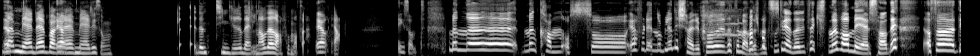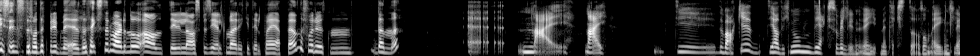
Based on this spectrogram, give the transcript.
det Ja. er mer det, bare Ja. mer liksom Den tyngre delen av det, da, på en måte. Ikke sant. Men, eh, men kan også Ja, for det, nå ble jeg nysgjerrig på dette management som skrev ned de tekstene. Hva mer sa de? Altså, De syntes det var deprimerende tekster. Var det noe annet de la spesielt merke til på EP-en, foruten denne? Nei. Nei. De, det var ikke De hadde ikke noen De er ikke så veldig nøye med tekst og sånn, egentlig.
